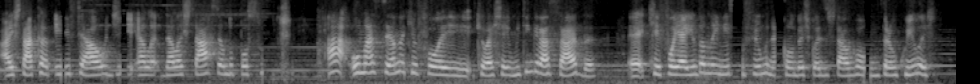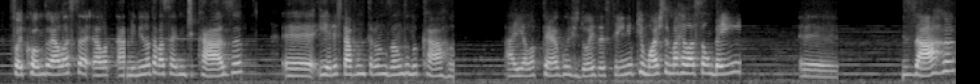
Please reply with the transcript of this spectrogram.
a estaca inicial de ela, dela estar sendo possuída. Ah, uma cena que foi que eu achei muito engraçada é, que foi ainda no início do filme, né, quando as coisas estavam tranquilas, foi quando ela, ela a menina estava saindo de casa é, e eles estavam transando no carro. Aí ela pega os dois assim, o que mostra uma relação bem é, bizarra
